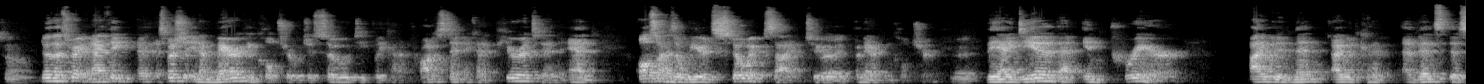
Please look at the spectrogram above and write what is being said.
so. No, that's right. And I think, especially in American culture, which is so deeply kind of Protestant and kind of Puritan, and also has a weird Stoic side to Right. American culture. Right. The idea that in prayer, I would admit, I would kind of evince this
